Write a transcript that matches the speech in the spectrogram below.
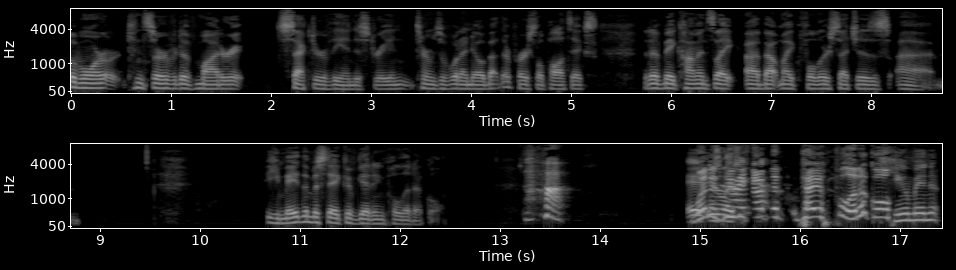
the more conservative, moderate sector of the industry in terms of what I know about their personal politics that have made comments like uh, about Mike Fuller, such as um, he made the mistake of getting political. when is music not been political? Human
